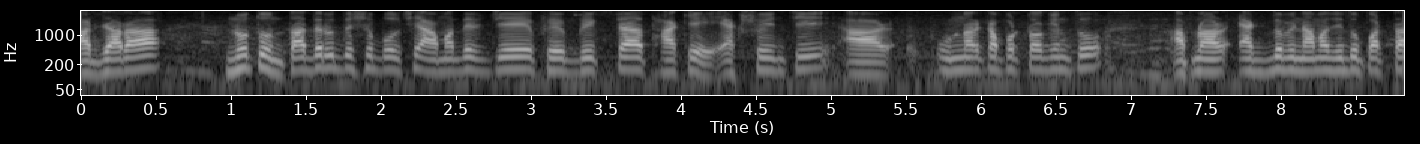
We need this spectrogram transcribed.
আর যারা নতুন, তাদের উদ্দেশ্যে বলছি, আমাদের যে ফেব্রিকটা থাকে একশো ইঞ্চি আর উন্নার কাপড়টাও কিন্তু আপনার একদমই নামাজি দুপাট্টা,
